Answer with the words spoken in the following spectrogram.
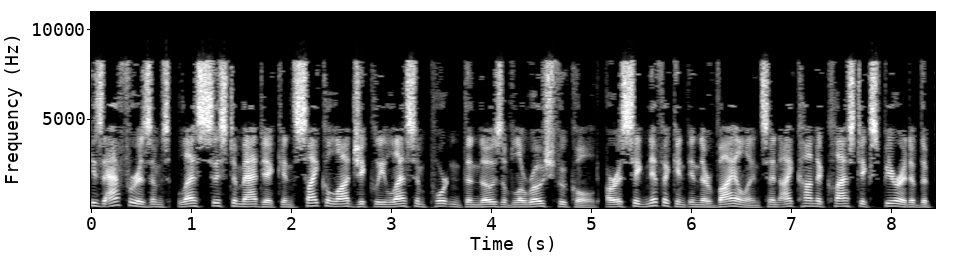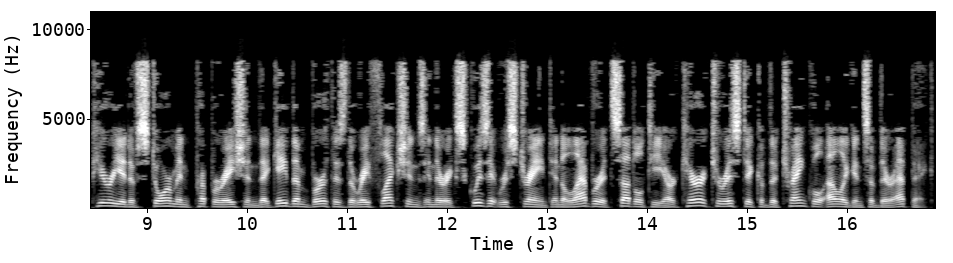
His aphorisms, less systematic and psychologically less important than those of La Rochefoucauld, are as significant in their violence and iconoclastic spirit of the period of storm and preparation that gave them birth as the reflections in their exquisite restraint and elaborate subtlety are characteristic of the tranquil elegance of their epic.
